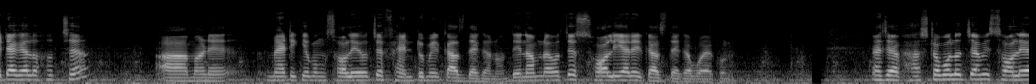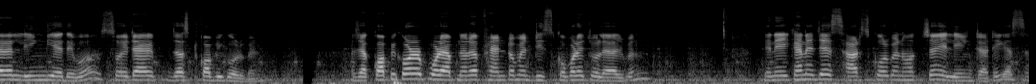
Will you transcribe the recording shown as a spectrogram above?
এটা গেল হচ্ছে মানে ম্যাটিক এবং সলে হচ্ছে ফ্যান্টমের কাজ দেখানো। দেন আমরা হচ্ছে সলিয়ারের কাজ দেখাবো এখন। আচ্ছা ফার্স্ট অফ অল হচ্ছে আমি সলিয়ারের লিঙ্ক দিয়ে দেবো। সো এটা জাস্ট কপি করবেন। আচ্ছা কপি করার পরে আপনারা ফ্যান্টমের ডিসকভারে চলে আসবেন। দেন এইখানে যে সার্চ করবেন হচ্ছে এই লিঙ্কটা ঠিক আছে?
